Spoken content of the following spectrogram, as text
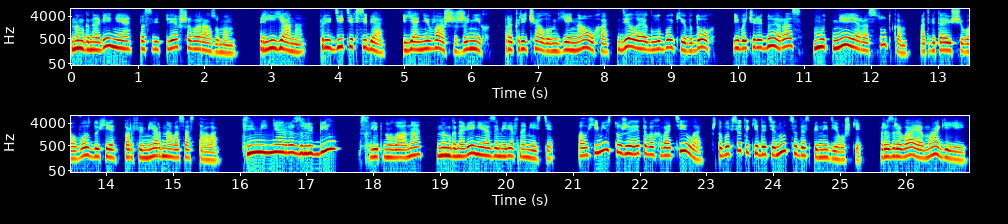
на мгновение посветлевшего разумом. «Рияна, придите в себя! Я не ваш жених!» – прокричал он ей на ухо, делая глубокий вдох и в очередной раз мутнее рассудком от витающего в воздухе парфюмерного состава. «Ты меня разлюбил?» – всхлипнула она, на мгновение замерев на месте. Алхимисту же этого хватило, чтобы все-таки дотянуться до спины девушки. Разрывая магией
